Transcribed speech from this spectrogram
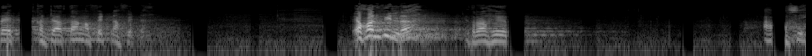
mereka kedatangan fitnah-fitnah. Ikhwan fillah, Terakhir, apa sih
